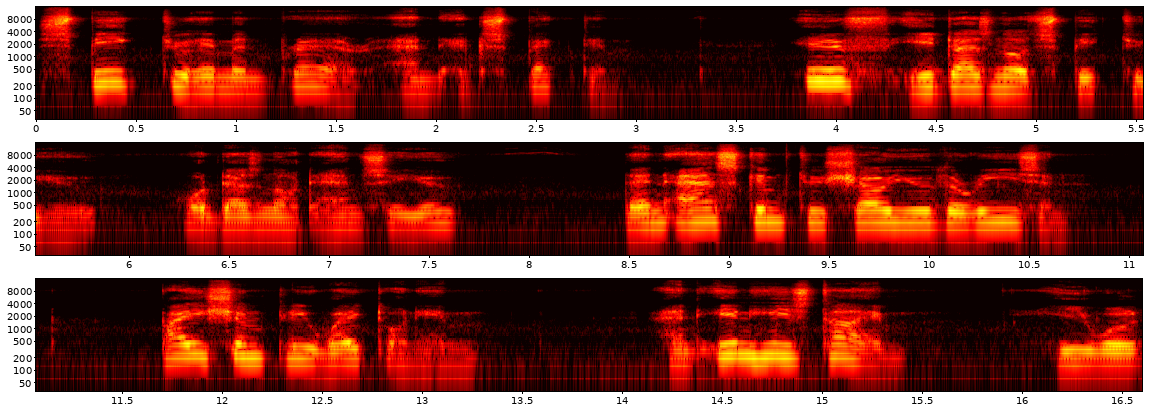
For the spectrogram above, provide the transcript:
Speak to Him in prayer and expect Him. If He does not speak to you or does not answer you, then ask Him to show you the reason. Patiently wait on Him, and in His time He will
